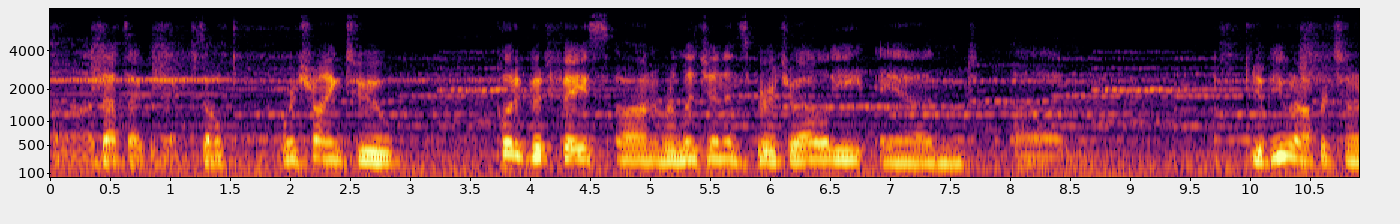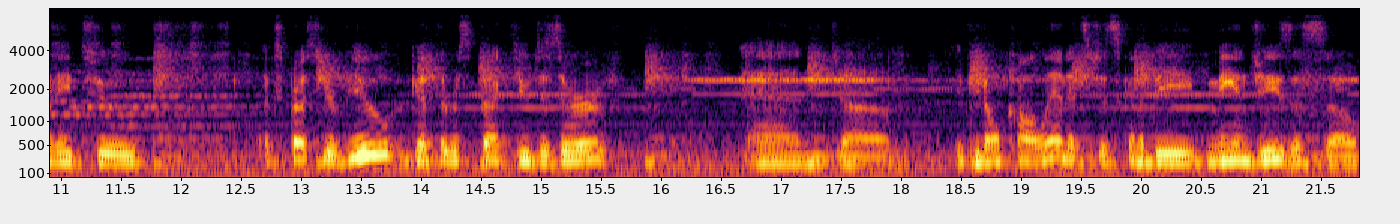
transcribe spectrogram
Uh, that type of thing. So, we're trying to put a good face on religion and spirituality and um, give you an opportunity to express your view, get the respect you deserve, and um, if you don't call in, it's just going to be me and Jesus. So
